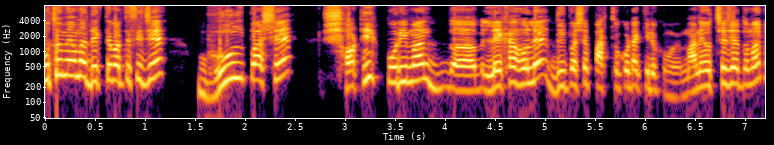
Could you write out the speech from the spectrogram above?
প্রথমে আমরা দেখতে পারতেছি যে ভুল পাশে সঠিক পরিমাণ লেখা হলে দুই পাশের পার্থক্যটা কীরকম হবে? মানে হচ্ছে যে তোমার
